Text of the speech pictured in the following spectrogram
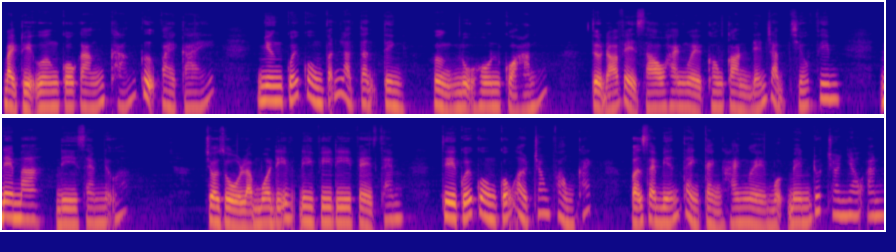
Bạch Thủy Ương cố gắng kháng cự vài cái, nhưng cuối cùng vẫn là tận tình hưởng nụ hôn của hắn. Từ đó về sau hai người không còn đến rạp chiếu phim, để mà đi xem nữa. Cho dù là mua DVD về xem, thì cuối cùng cũng ở trong phòng khách vẫn sẽ biến thành cảnh hai người một bên đút cho nhau ăn,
